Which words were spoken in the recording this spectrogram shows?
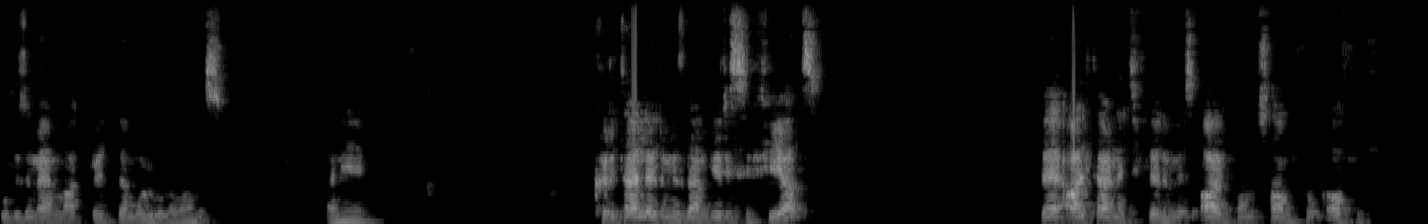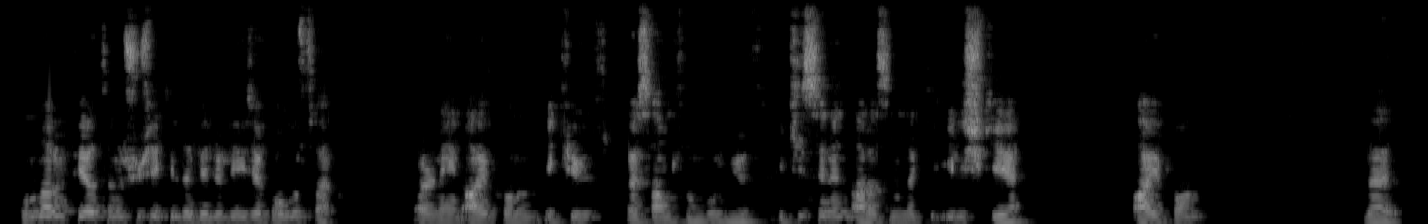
bu bizim en makbetleme uygulamamız. Hani kriterlerimizden birisi fiyat ve alternatiflerimiz iPhone, Samsung, Asus. Bunların fiyatını şu şekilde belirleyecek olursak örneğin iPhone'un 200 ve Samsung'un 100 ikisinin arasındaki ilişkiye iPhone ve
